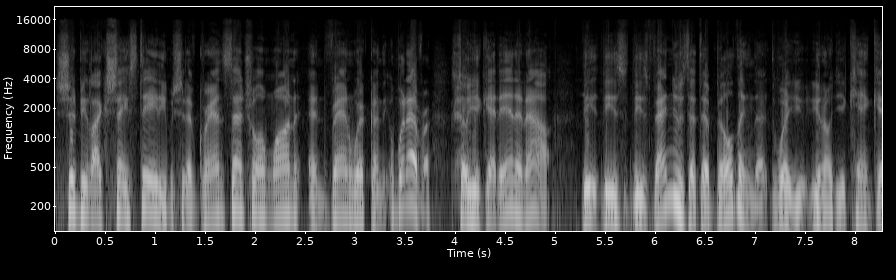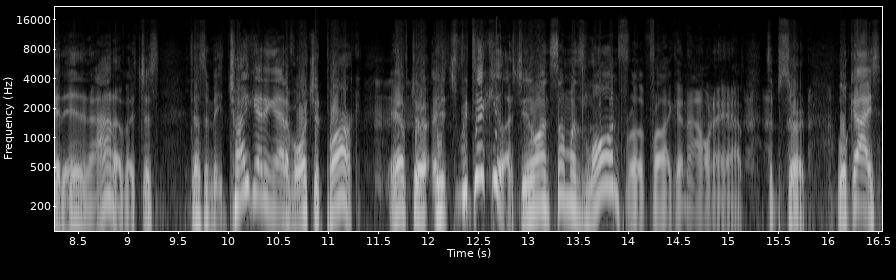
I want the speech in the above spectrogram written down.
should be like Shea Stadium. We should have Grand Central in one and Van Wyck on whatever. So you get in and out. The, these these venues that they're building that where you you know you can't get in and out of it just doesn't make, try getting out of Orchard Park after it's ridiculous. You're on someone's lawn for for like an hour and a half. It's absurd. Well, guys.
